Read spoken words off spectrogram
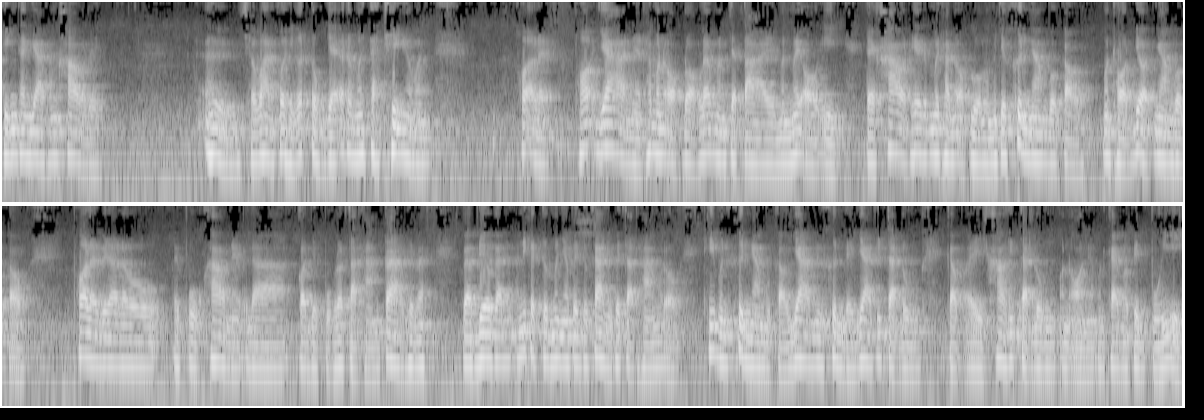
ทิ้งทั้งหญ้าทั้งข้าวเลย เออชาวบ้านเขาเห็นก็ตกใจเออทำไมตัดทิ้งอะมัน เพราะอะไร เพราะหญ้าเนี่ยถ้ามันออกดอกแล้วมันจะตายมันไม่ออกอีก แต่ข้าวที่ไม่ทันออกรวงมันจะขึ้นงามกว่าเก่า มันถอดยอดงามกว่าเก่า เพราะอะไรเวลาเราไปปลูกข้าวเนี่ยเวลาก่อนจะปลูกเราตัดหางกล้าใช่ไหมแบบเดียวกัน อันนี้กระตุนมันยังเป็นตัวกล้าอยู่ไปตัดหางมันออกที่มันขึ้นงามกว่าเก่าหญ้าไม่ขึ้นเลยหญ้าที่ตัดลงกับไอ้ข้าวที่ตัดลงอ่อนๆเนี่ยมันกลายมาเป็นปุ๋ยอีก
